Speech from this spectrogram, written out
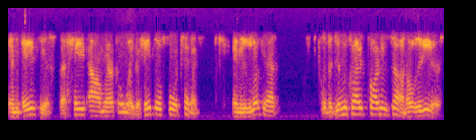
and atheists that hate our American way, that hate those four tenets. And you look at what the Democratic Party has done over the years.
